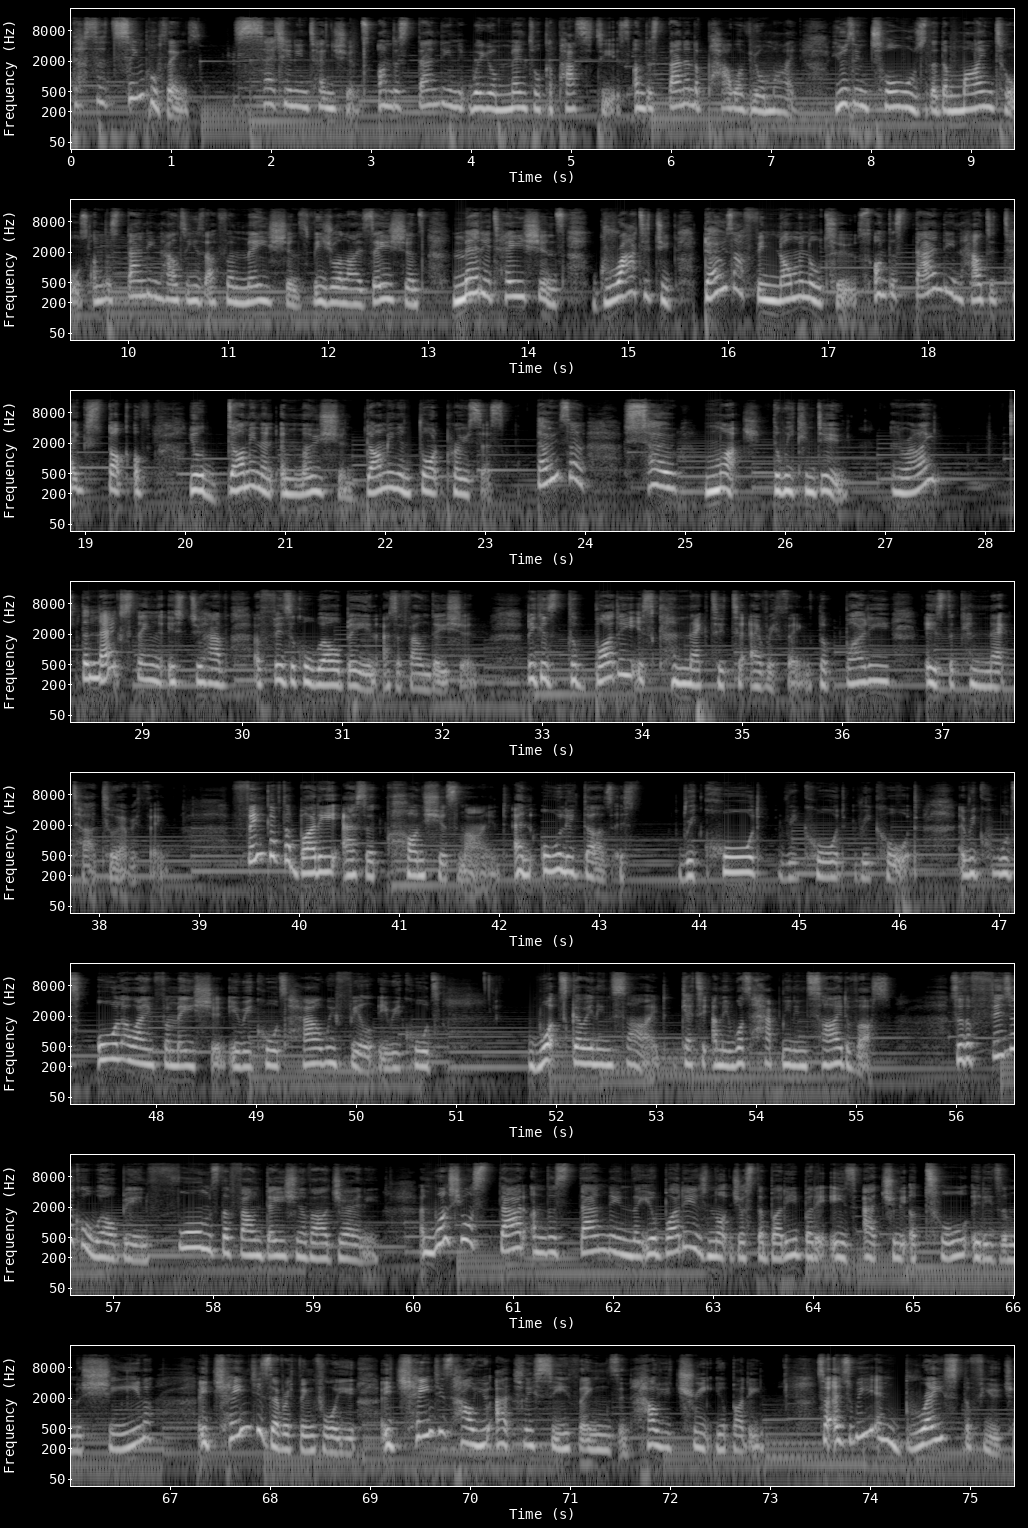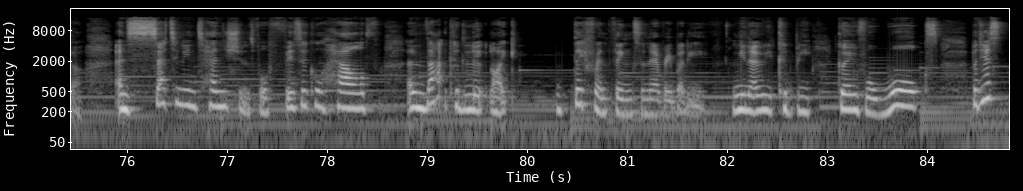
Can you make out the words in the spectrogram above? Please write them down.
That's the simple things setting intentions, understanding where your mental capacity is, understanding the power of your mind, using tools that the mind tools, understanding how to use affirmations, visualizations, meditations, gratitude. Those are phenomenal tools. Understanding how to take stock of your dominant emotion, dominant thought process. Those are so much that we can do. Right. The next thing is to have a physical well being as a foundation because the body is connected to everything. The body is the connector to everything. Think of the body as a conscious mind, and all it does is record, record, record. It records all our information, it records how we feel, it records what's going inside, getting, I mean, what's happening inside of us. So the physical well being forms the foundation of our journey. And once you start understanding that your body is not just a body, but it is actually a tool, it is a machine, it changes everything for you. It changes how you actually see things and how you treat your body. So, as we embrace the future and setting intentions for physical health, and that could look like different things in everybody. You know, you could be going for walks, but just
